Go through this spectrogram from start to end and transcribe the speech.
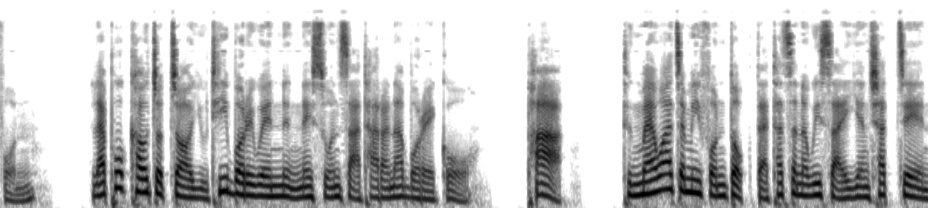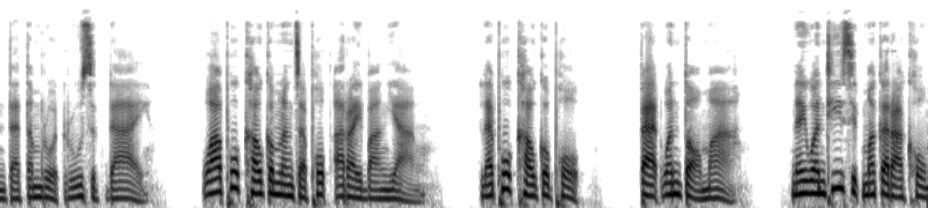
ฝน และพวกเขาจดจ่ออยู่ที่บริเวณหนึ่งในสวนสาธารณะโบเรโก ภาค ถึงแม้ว่าจะมีฝนตกแต่ทัศนวิสัยยังชัดเจนแต่ตำรวจรู้สึกได้ ว่าพวกเขากำลังจะพบอะไรบางอย่าง และพวกเขาก็พบ 8 วันต่อมา ในวันที่ 10 มกราคม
